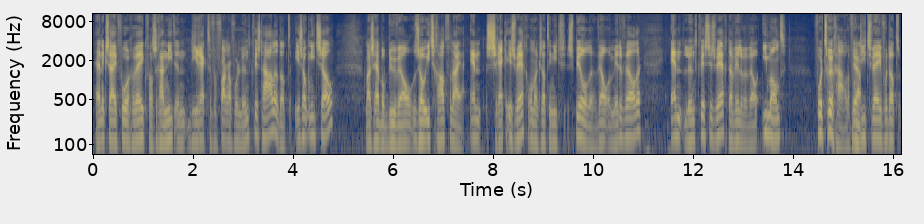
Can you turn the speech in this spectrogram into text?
En ik zei vorige week van ze gaan niet een directe vervanger voor Lundqvist halen. Dat is ook niet zo. Maar ze hebben op duur wel zoiets gehad van, nou ja, en Schrek is weg, ondanks dat hij niet speelde, wel een middenvelder. En Lundqvist is weg, daar willen we wel iemand voor terughalen. Voor Ja. die twee, voor dat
